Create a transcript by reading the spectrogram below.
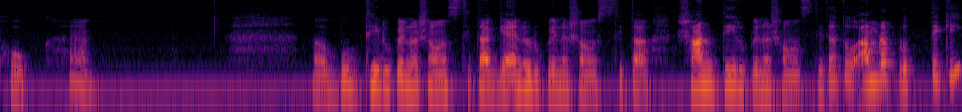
হোক হ্যাঁ। আহ, বুদ্ধিরূপেণ সংস্থিতা জ্ঞানরূপেণ সংস্থিতা শান্তিরূপেণ সংস্থিতা তো আমরা প্রত্যেকেই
